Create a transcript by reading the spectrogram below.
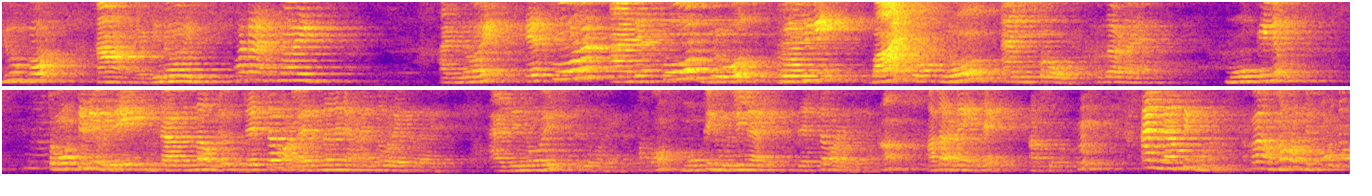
You got ah adenoids. What are adenoids? Adenoids, a swollen and a sore growth between back of nose and throat. എന്താണ് മൂക്കിനും ത്രോട്ടിനും ഇടയിൽ ഉണ്ടാകുന്ന ഒരു ദശ വളരുന്നതിനാണ് എന്ന് പറയുന്നത് അഡിനോയിഡ്സ് എന്ന് പറയുന്നത് അപ്പം മൂക്കിനുള്ളിലായി ദശ വളരുന്നത് ആ അതാണ് എന്റെ അസുഖം and nothing much. அப்போ oh no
